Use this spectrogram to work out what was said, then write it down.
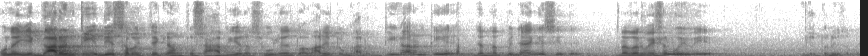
انہیں یہ گارنٹی نہیں سمجھتے کہ ہم تو صحابی رسول ہیں، تو ہماری تو گارنٹی گارنٹی ہے۔ جنت میں جائیں گے سیدھے۔ ریزرویشن ہوئی ہوئی ہے۔ یہ تو نہیں سمجھتے۔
